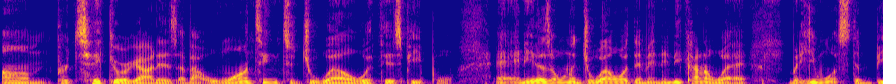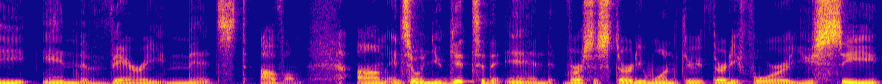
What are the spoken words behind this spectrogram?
um, particular God is about wanting to dwell with His people, and, and He doesn't want to dwell with them in any kind of way, but He wants to be in the very midst of them. Um, and so when you get to the end, verses 31 through 34, you see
